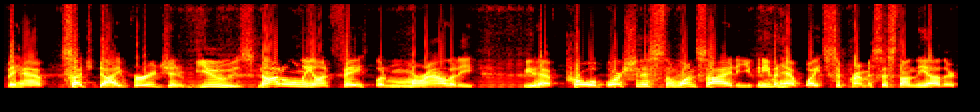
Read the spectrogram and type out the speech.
They have such divergent views, not only on faith but morality. You have pro abortionists on one side, and you can even have white supremacists on the other.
